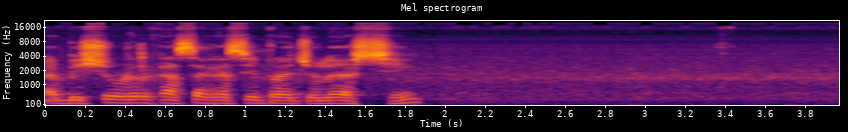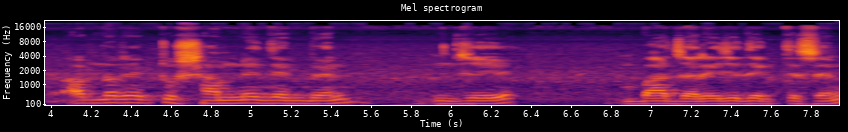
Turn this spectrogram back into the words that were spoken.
আর বিশ্ব রোডের কাছাকাছি প্রায় চলে আসছি। আপনারা একটু সামনে দেখবেন যে বাজার, এই যে দেখতেছেন,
